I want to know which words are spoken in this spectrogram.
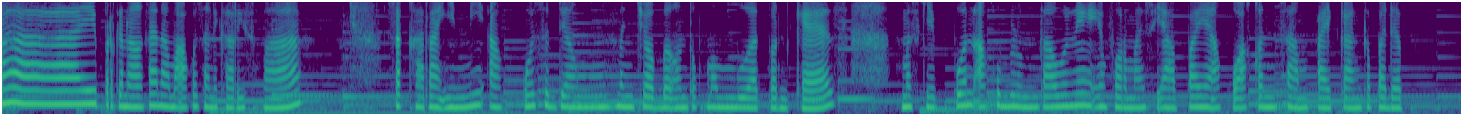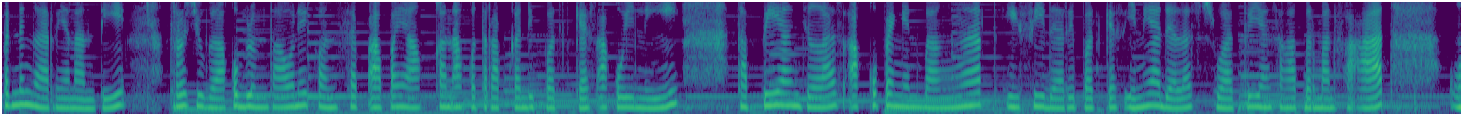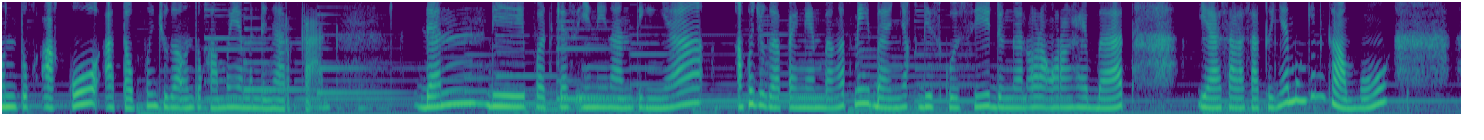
Hai, perkenalkan nama aku Sani Karisma. Sekarang ini aku sedang mencoba untuk membuat podcast Meskipun aku belum tahu nih informasi apa yang aku akan sampaikan kepada pendengarnya nanti. Terus juga aku belum tahu nih konsep apa yang akan aku terapkan di podcast aku ini. Tapi yang jelas aku pengen banget isi dari podcast ini adalah sesuatu yang sangat bermanfaat untuk aku ataupun juga untuk kamu yang mendengarkan. Dan di podcast ini nantinya aku juga pengen banget nih banyak diskusi dengan orang-orang hebat. Ya salah satunya mungkin kamu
